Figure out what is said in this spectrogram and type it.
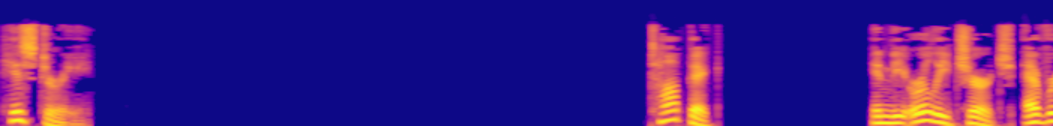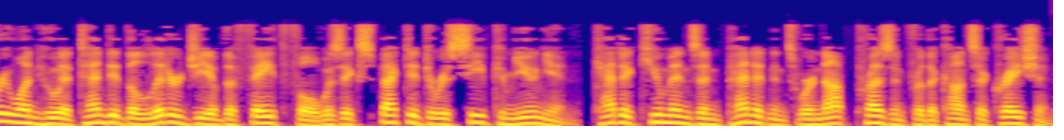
History. In the early Church, everyone who attended the Liturgy of the Faithful was expected to receive communion, catechumens and penitents were not present for the consecration.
